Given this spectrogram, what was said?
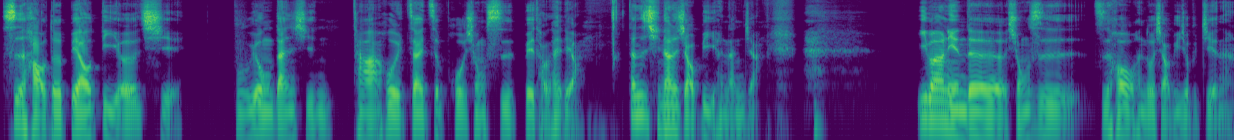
是好的标的，而且不用担心它会在这波熊市被淘汰掉。但是其他的小币很难讲，一八年的熊市之后，很多小币就不见了。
